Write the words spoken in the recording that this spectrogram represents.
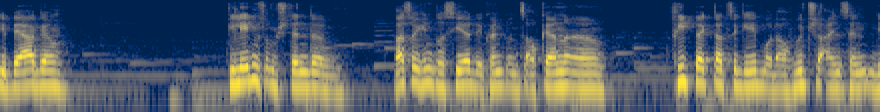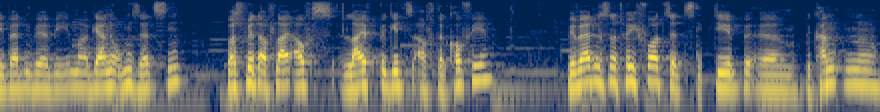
die Berge, die Lebensumstände, was euch interessiert. Ihr könnt uns auch gerne äh, Feedback dazu geben oder auch Wünsche einsenden. Die werden wir wie immer gerne umsetzen. Was wird auf, aufs Live Begins After Coffee? Wir werden es natürlich fortsetzen. Die äh, bekannten,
